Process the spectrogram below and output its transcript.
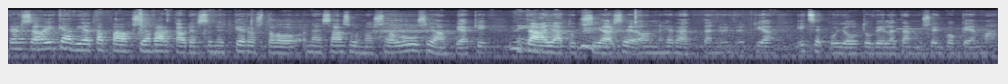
Tässä on ikäviä tapauksia Varkaudessa nyt kerrostalo näissä asunnoissa on ollut useampiakin. Niin. Mitä ajatuksia se on herättänyt nyt ja itse kun joutuu vielä tämmöisen kokemaan?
